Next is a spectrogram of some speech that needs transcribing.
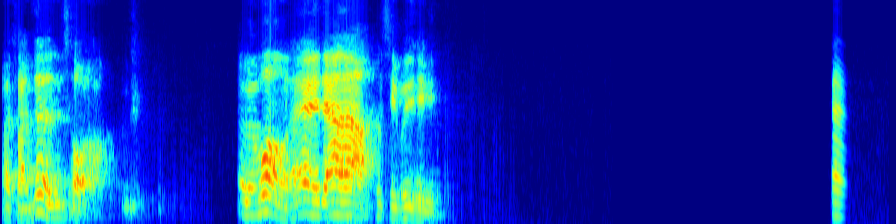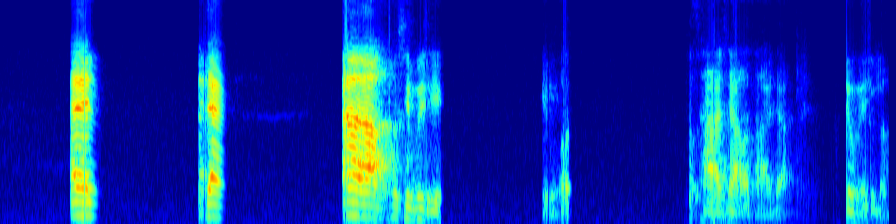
哎，反正很丑了，哎，忘了，哎，等下，不行不行，哎，哎，等下，不行不行，我查一下，我查一下，就没了，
